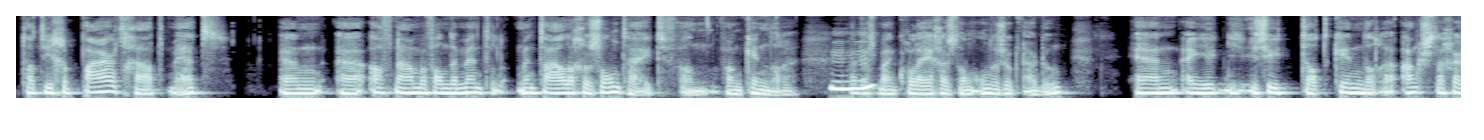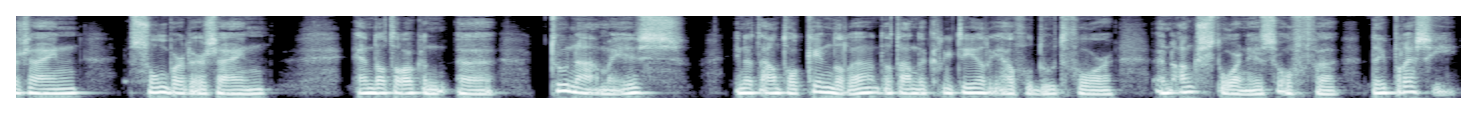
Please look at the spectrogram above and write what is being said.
dat die gepaard gaat met een eh, afname van de mental- mentale gezondheid van, van kinderen. Mhm. Waar dus mijn collega's dan onderzoek naar doen. En, en je, je ziet dat kinderen angstiger zijn, somberder zijn. En dat er ook een eh, toename is in het aantal kinderen dat aan de criteria voldoet voor een angststoornis of eh, depressie.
